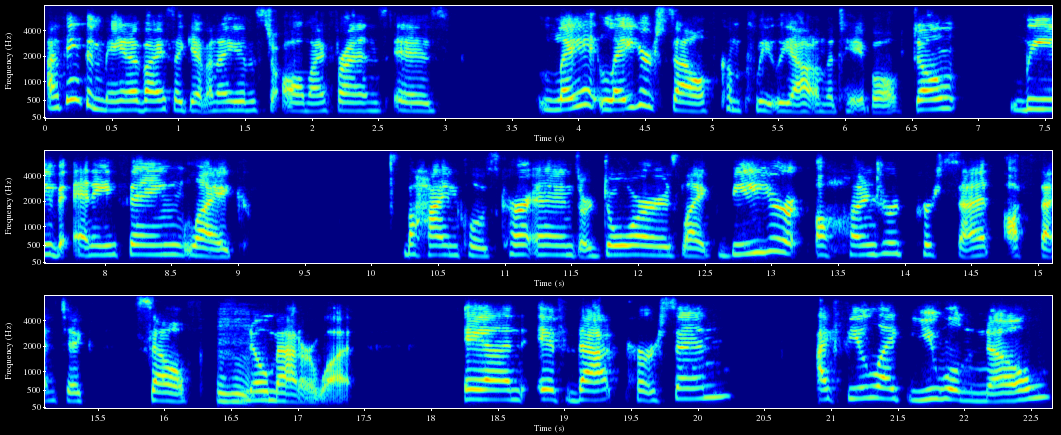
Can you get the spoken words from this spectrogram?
I think the main advice I give, and I give this to all my friends, is lay lay yourself completely out on the table. Don't leave anything like behind closed curtains or doors. Like be your a hundred percent authentic self mm-hmm. no matter what. And if that person, I feel like you will know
